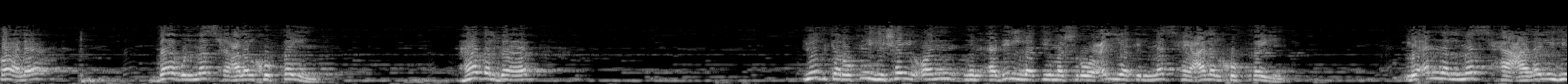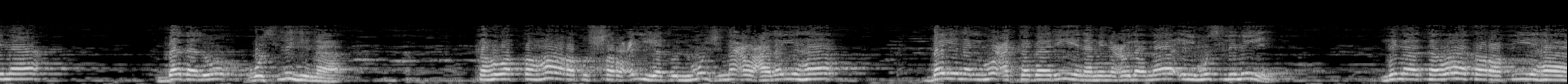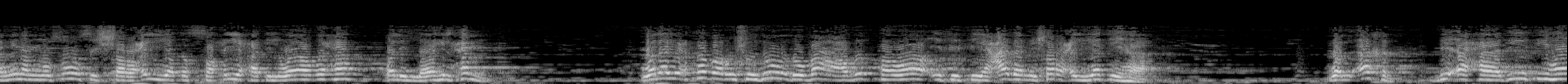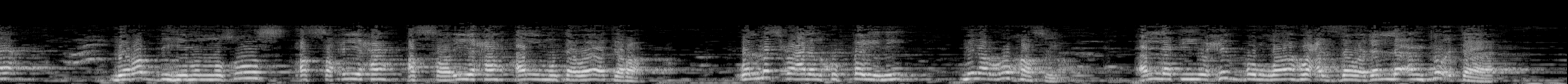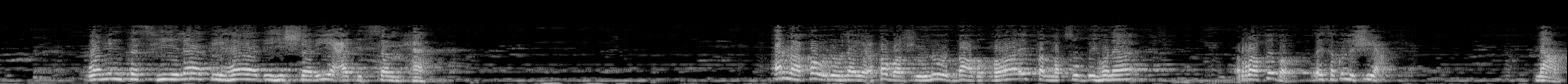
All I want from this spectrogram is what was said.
قال باب المسح على الخفين. هذا الباب يذكر فيه شيء من أدلة مشروعية المسح على الخفين لأن المسح عليهما بدل غسلهما فهو الطهارة الشرعية المجمع عليها بين المعتبرين من علماء المسلمين. لما تواتر فيها من النصوص الشرعية الصحيحة الواضحة ولله الحمد. ولا يعتبر شذوذ بعض الطوائف في عدم شرعيتها. والأخذ بأحاديثها لردهم النصوص الصحيحة الصريحة المتواترة. والمسح على الخفين من الرخص. التي يحب الله عز وجل أن تؤتى. ومن تسهيلات هذه الشريعة السمحة. أما قوله لا يعتبر شذوذ بعض الطوائف فالمقصود به هنا الرافضة ليس كل الشيعة. نعم.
